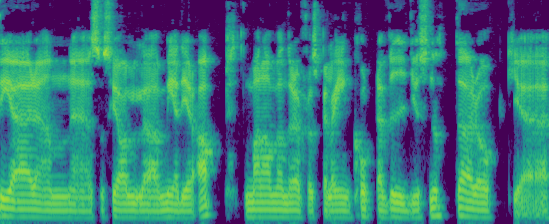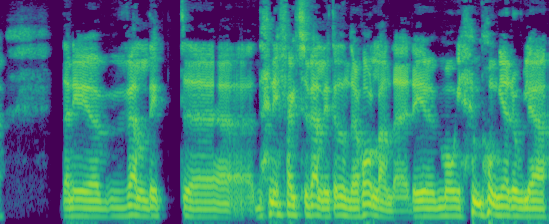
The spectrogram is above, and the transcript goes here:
det är en eh, sociala medier-app. Man använder den för att spela in korta videosnuttar och eh, den är, väldigt, eh, den är faktiskt väldigt underhållande. Det är många, många roliga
